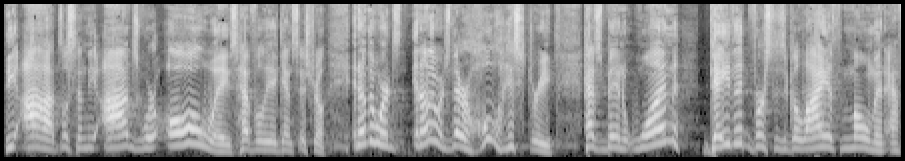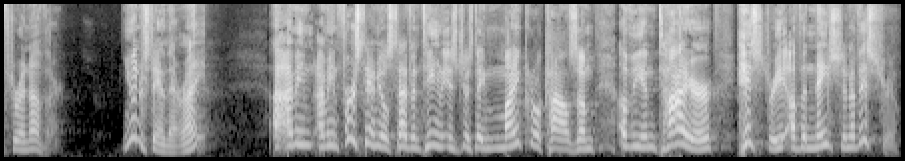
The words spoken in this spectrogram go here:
the odds, listen, the odds were always heavily against Israel. In other words, in other words, their whole history has been one David versus Goliath moment after another. You understand that, right? I mean, I mean, 1 Samuel 17 is just a microcosm of the entire history of the nation of Israel.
